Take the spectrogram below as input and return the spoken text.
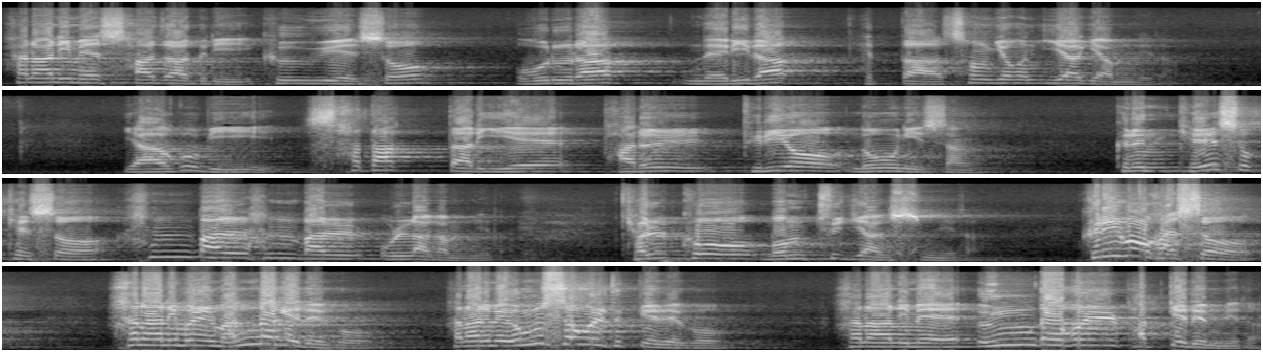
하나님의 사자들이 그 위에서 오르락 내리락 했다. 성경은 이야기합니다. 야곱이 사닥다리에 발을 들여 놓은 이상 그는 계속해서 한 발 한 발 올라갑니다. 결코 멈추지 않습니다. 그리고 가서 하나님을 만나게 되고 하나님의 음성을 듣게 되고 하나님의 응답을 받게 됩니다.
